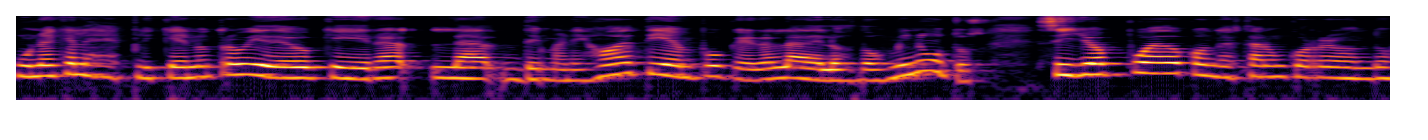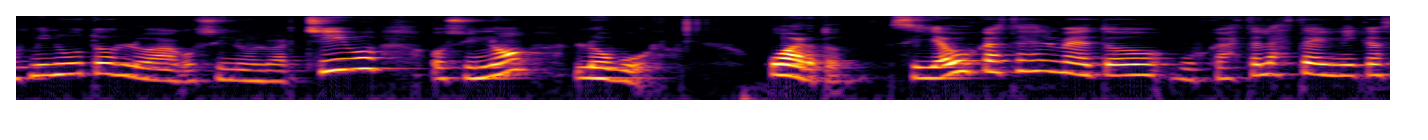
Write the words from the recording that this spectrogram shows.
una que les expliqué en otro video que era la de manejo de tiempo, que era la de los dos minutos. Si yo puedo contestar un correo en dos minutos, lo hago. Si no, lo archivo o si no, lo borro. Cuarto, si ya buscaste el método, buscaste las técnicas,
